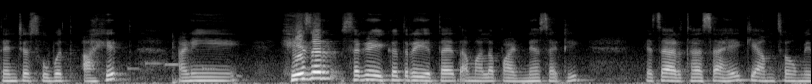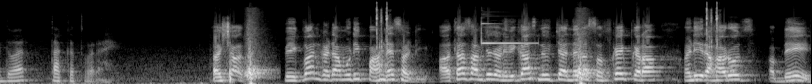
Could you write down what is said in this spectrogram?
त्यांच्यासोबत आहेत. आणि हे जर सगळे एकत्र येत आहेत आम्हाला पाडण्यासाठी याचा अर्थ असा आहे की आमचा उमेदवार ताकदवर आहे. अशाच वेगवान घडामोडी पाहण्यासाठी आताच आमच्या जनविकास न्यूज चॅनलला सबस्क्राईब करा आणि रहा रोज अपडेट.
